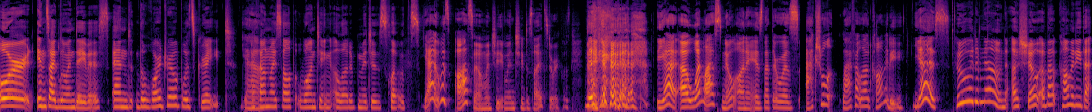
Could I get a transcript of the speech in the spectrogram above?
Or Inside Llewyn Davis. And the wardrobe was great. Yeah. I found myself wanting a lot of Midge's clothes. Yeah, it was awesome when she when she decides to wear clothes. Yeah, uh, one last note on it is that there was actual laugh out loud comedy. Yes, who would have known? A show about comedy that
